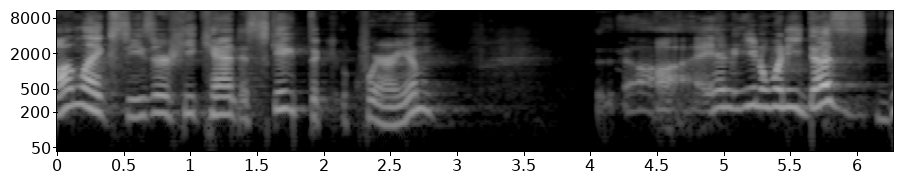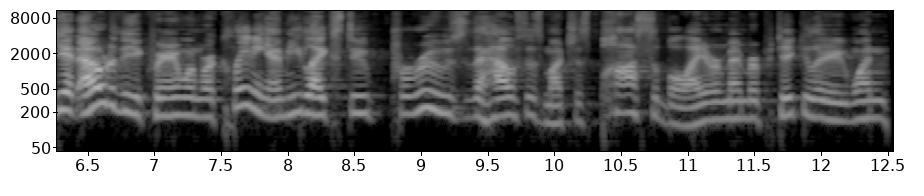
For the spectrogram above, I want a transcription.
Unlike Caesar, he can't escape the aquarium. Uh, and, you know, when he does get out of the aquarium when we're cleaning him, he likes to peruse the house as much as possible. I remember particularly one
